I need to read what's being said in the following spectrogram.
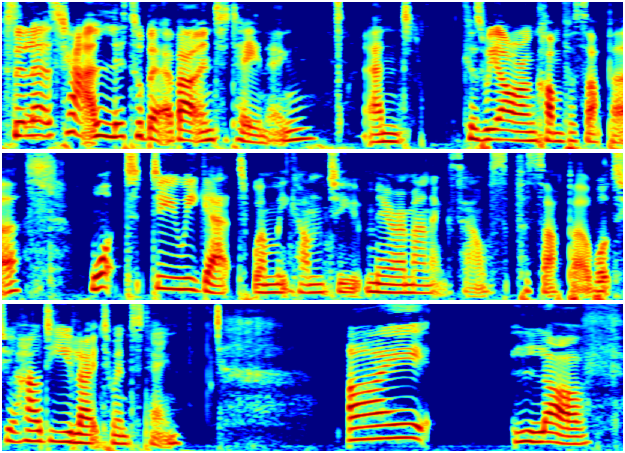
So let's chat a little bit about entertaining, and because we are on Come for Supper, what do we get when we come to Mira Manek's house for supper? What's your? How do you like to entertain? I love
